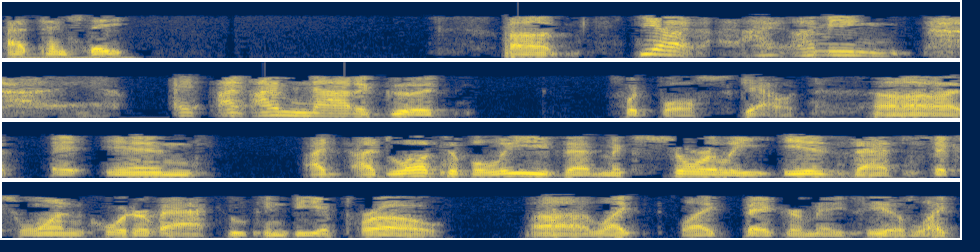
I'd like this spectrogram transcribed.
at Penn State? Uh, yeah, I, I mean, I, I, I'm not a good football scout, uh, and I'd, I'd love to believe that McSorley is that six one quarterback who can be a pro, uh, like like Baker Mayfield, like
